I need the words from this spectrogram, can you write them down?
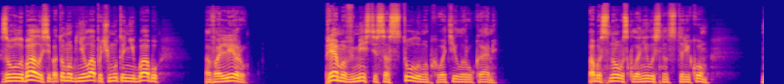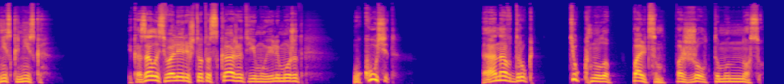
заулыбалась и потом обняла почему-то не бабу, а Валеру, прямо вместе со стулом обхватила руками. Баба снова склонилась над стариком, низко-низко. И, казалось, Валере что-то скажет ему или, может, укусит. А она вдруг тюкнула пальцем по желтому носу.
